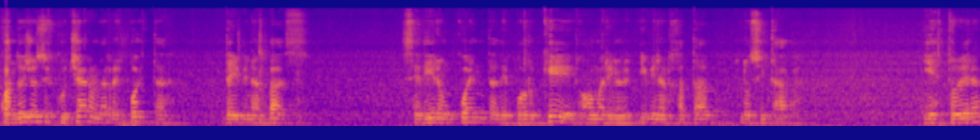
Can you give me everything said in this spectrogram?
Cuando ellos escucharon la respuesta de Ibn Abbas se dieron cuenta de por qué Omar ibn al-Khattab lo citaba. Y esto era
